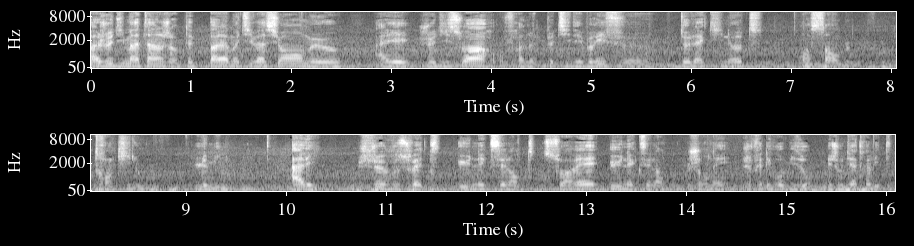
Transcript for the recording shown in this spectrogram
pas jeudi matin, j'aurai peut-être pas la motivation, mais euh, allez, jeudi soir, on fera notre petit débrief de la keynote ensemble, tranquillou, le mini. Allez, je vous souhaite une excellente soirée, une excellente journée. Je fais des gros bisous et je vous dis à très vite.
